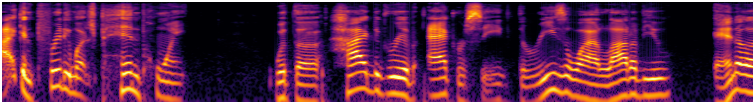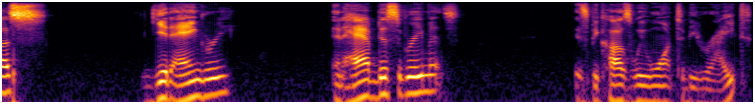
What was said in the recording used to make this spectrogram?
I can pretty much pinpoint with a high degree of accuracy the reason why a lot of you and us get angry and have disagreements is because we want to be right.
